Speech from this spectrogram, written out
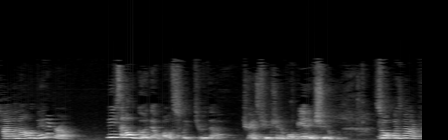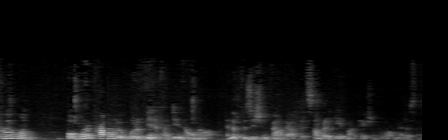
Tylenol and Benadryl. And he said, oh good, they'll both sleep through the transfusion. It won't be an issue. So it was not a problem. But what a problem it would have been if I didn't own up and the physician found out that somebody gave my patient the wrong medicine.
